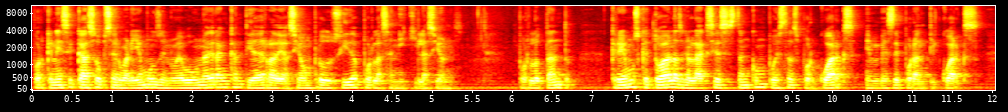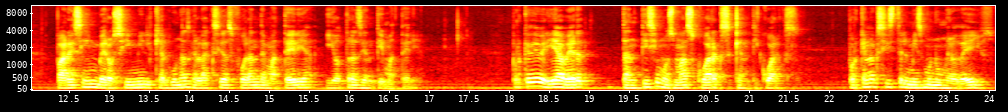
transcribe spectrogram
porque en ese caso observaríamos de nuevo una gran cantidad de radiación producida por las aniquilaciones. Por lo tanto, creemos que todas las galaxias están compuestas por quarks en vez de por antiquarks. Parece inverosímil que algunas galaxias fueran de materia y otras de antimateria. ¿Por qué debería haber tantísimos más quarks que antiquarks? ¿Por qué no existe el mismo número de ellos?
